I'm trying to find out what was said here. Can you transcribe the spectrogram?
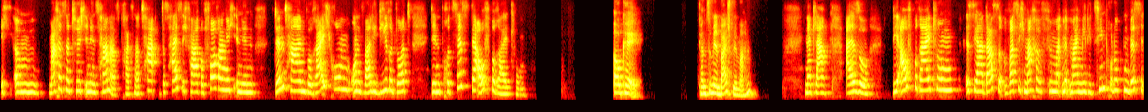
ich ähm, mache es natürlich in den Zahnarztpraxen. Das heißt, ich fahre vorrangig in den dentalen Bereich rum und validiere dort den Prozess der Aufbereitung. Okay. Kannst du mir ein Beispiel machen? Na klar. Also die Aufbereitung ist ja das, was ich mache für, mit meinen Medizinprodukten, bis,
